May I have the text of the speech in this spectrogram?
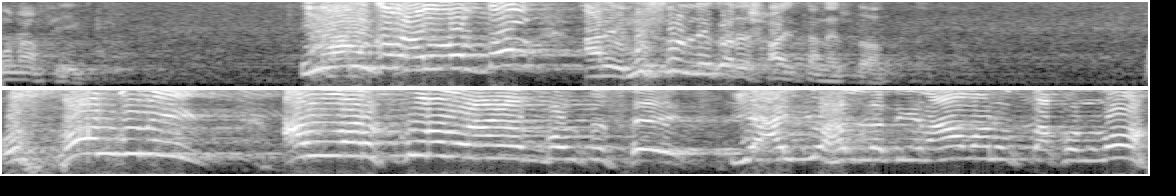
মুনাফিক। ইমাম করে আল্লাহর দল, আর এই মুসল্লি করে শয়তানের দল। ওসমান গুলি আল্লাহর কোরআন আয়াত বলতেছে, ইয়া আইয়ুহাল্লাযীনা আমানু তাকুল্লাহ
